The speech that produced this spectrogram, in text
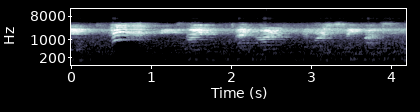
Ha! I'm Red Guard, and where's the sleep bus?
